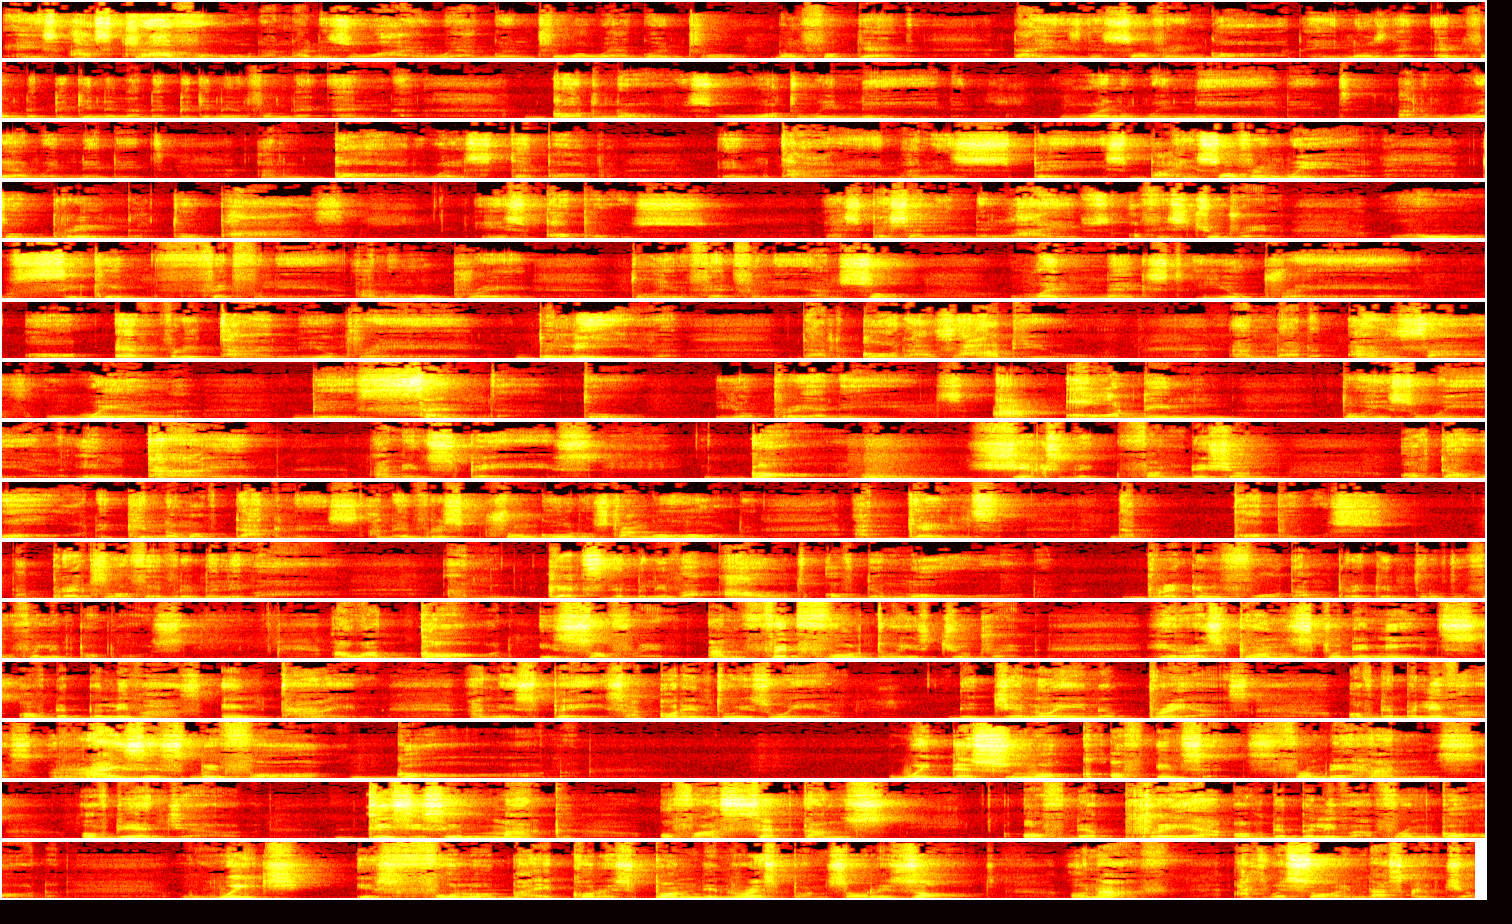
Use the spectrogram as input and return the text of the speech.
he has traveled, and that is why we are going through what we are going through. Don't forget that He's the sovereign God. He knows the end from the beginning and the beginning from the end. God knows what we need, when we need it, and where we need it. And God will step up in time and in space by His sovereign will to bring to pass His purpose, especially in the lives of His children who seek Him faithfully and who pray to Him faithfully. And so, when next you pray, or every time you pray, believe that God has heard you and that answers will be sent to your prayer needs according to His will in time and in space. God shakes the foundation of the war, the kingdom of darkness, and every stronghold or stranglehold against the purpose, the breakthrough of every believer, and gets the believer out of the mold, breaking forth and breaking through to fulfilling purpose. Our God is sovereign and faithful to his children. He responds to the needs of the believers in time and in space according to his will. The genuine prayers of the believers rises before God with the smoke of incense from the hands of the angel. This is a mark of acceptance of the prayer of the believer from God, which is followed by a corresponding response or result on earth, as we saw in that scripture.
